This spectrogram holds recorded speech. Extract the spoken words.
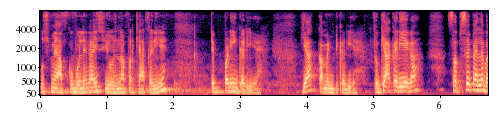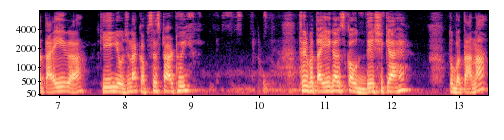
उसमें आपको बोलेगा, इस योजना पर क्या करिए? टिप्पणी करिए। या कमेंट करिए। तो क्या करिएगा? सबसे पहले बताइएगा कि योजना कब से स्टार्ट हुई। फिर बताइएगा इसका उद्देश्य क्या है। तो बताना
